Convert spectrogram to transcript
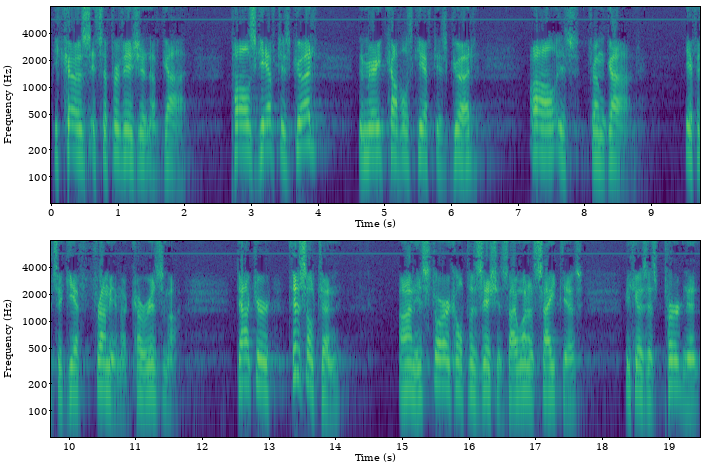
because it's a provision of God. Paul's gift is good. The married couple's gift is good. All is from God, if it's a gift from Him, a charisma. Dr. Thiselton, on historical positions, I want to cite this because it's pertinent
